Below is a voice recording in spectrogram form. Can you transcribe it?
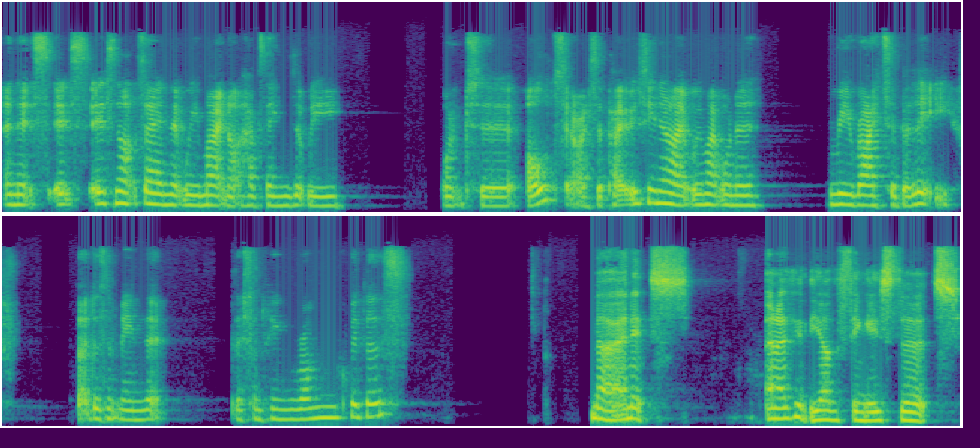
and it's it's it's not saying that we might not have things that we want to alter i suppose you know like we might want to rewrite a belief. That doesn't mean that there's something wrong with us. No, and it's and I think the other thing is that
